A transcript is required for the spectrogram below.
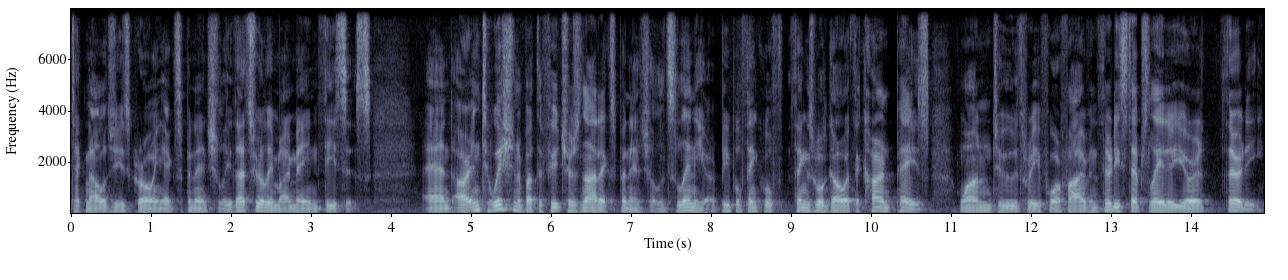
technology is growing exponentially. That's really my main thesis. And our intuition about the future is not exponential, it's linear. People think will, things will go at the current pace one, two, three, four, five, and 30 steps later, you're at 30.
